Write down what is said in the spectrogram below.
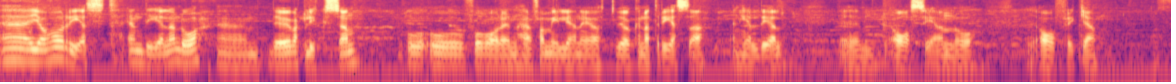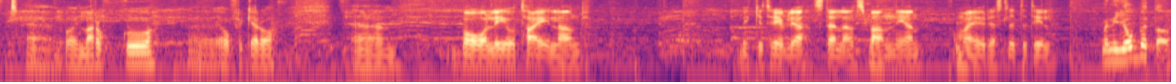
Eh, Jag har rest en del ändå. Det har ju varit lyxen att- få vara i den här familjen är att vi har kunnat resa en hel del. Asien och Afrika. Eh, Var i Marocko i Afrika då. Eh, Bali och Thailand. Mycket trevliga ställen. Spanien har man ju rest lite till. Men i jobbet då?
